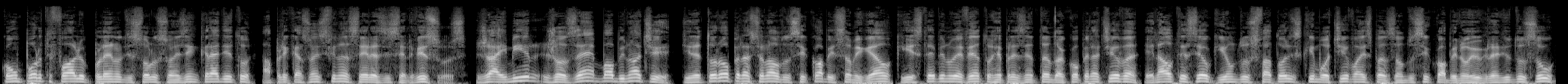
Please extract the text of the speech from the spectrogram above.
com um portfólio pleno de soluções em crédito, aplicações financeiras e serviços. Jaimir José Balbinotti, diretor operacional do Cicobi São Miguel, que esteve no evento representando a cooperativa, enalteceu que um dos fatores que motivam a expansão do Cicobi no Rio Grande do Sul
